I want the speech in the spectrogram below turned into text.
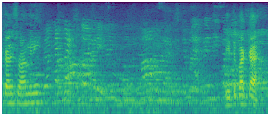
పక్కన స్వామిని. ఇటు పక్క.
